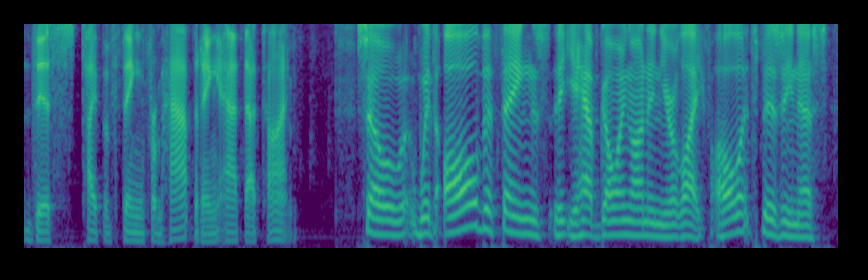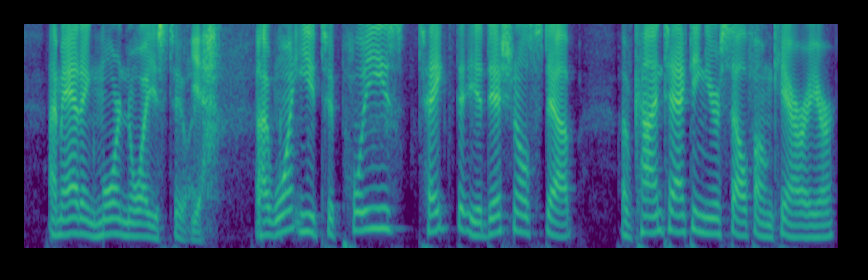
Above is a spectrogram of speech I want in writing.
this type of thing from happening at that time. So, with all the things that you have going on in your life, all its busyness, I'm adding more noise to it. Yeah. I want you to please take the additional step of contacting your cell phone carrier,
